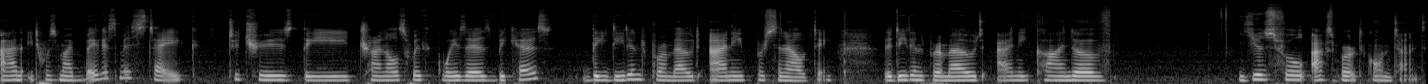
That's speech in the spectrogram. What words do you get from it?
And it was my biggest mistake to choose the channels with quizzes because they didn't promote any personality. They didn't promote any kind of useful expert content.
